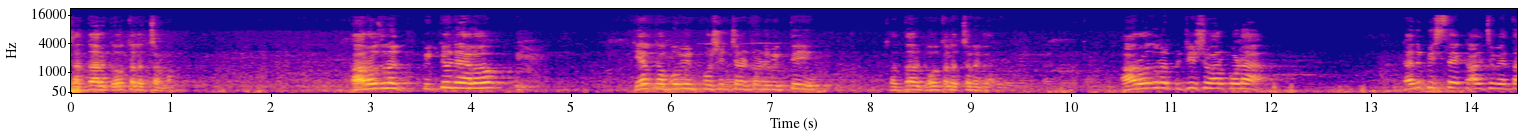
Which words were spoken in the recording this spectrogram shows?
సర్దార్ గౌతలచ్చమ్మ ఆ రోజున పిక్యుండియాలో కీలక భూమి పోషించినటువంటి వ్యక్తి సర్దార్ గౌతలచ్చన గారు. ఆ రోజున బ్రిటిష్ వారు కూడా కనిపిస్తే కాల్చివేత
